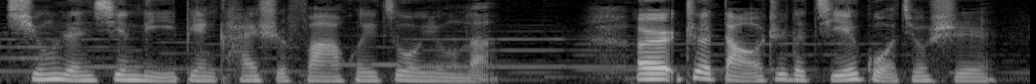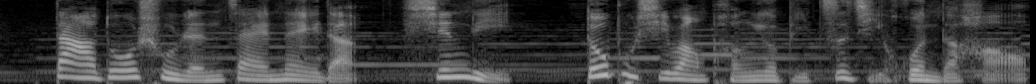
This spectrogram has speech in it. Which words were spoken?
穷人心理便开始发挥作用了，而这导致的结果就是，大多数人在内的心理都不希望朋友比自己混得好，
